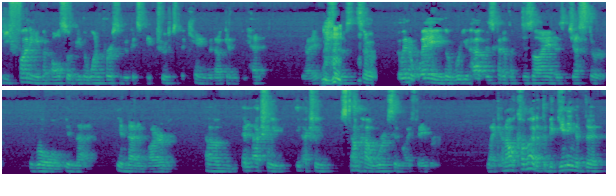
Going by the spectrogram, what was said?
be funny, but also be the one person who could speak truth to the king without getting beheaded, right? so, so, so in a way, the you have this kind of a design as jester role in that in that environment um, and it actually it actually somehow works in my favor. Like, and I'll come out at the beginning of the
